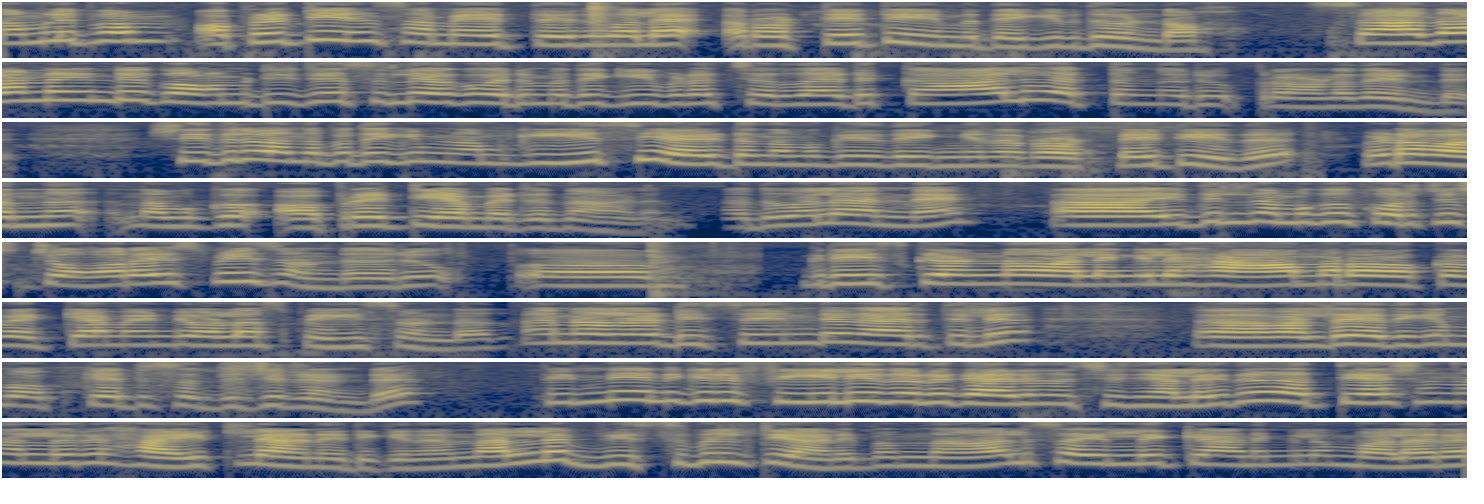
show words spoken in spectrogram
നമ്മളിപ്പം ഓപ്പറേറ്റ് ചെയ്യുന്ന സമയത്ത് ഇതുപോലെ റൊട്ടേറ്റ് ചെയ്യുമ്പോഴത്തേക്കും ഇതുണ്ടോ? സാധാരണ ഇതിന്റെ കോമ്പറ്റീറ്റേഴ്സിലൊക്കെ വരുമ്പോഴത്തേക്കും ഇവിടെ ചെറുതായിട്ട് കാൽ തട്ടുന്ന ഒരു പ്രവണതയുണ്ട്. പക്ഷെ ഇതിൽ വന്നപ്പോഴത്തേക്കും നമുക്ക് ഈസി ആയിട്ട് നമുക്ക് ഇത് ഇങ്ങനെ റൊട്ടേറ്റ് ചെയ്ത് ഇവിടെ വന്ന് നമുക്ക് ഓപ്പറേറ്റ് ചെയ്യാൻ പറ്റുന്നതാണ്. അതുപോലെ തന്നെ ഇതിൽ നമുക്ക് കുറച്ച് സ്റ്റോറേജ് സ്പേസ് ഉണ്ട്. ഒരു ഗ്രേസ് ഗണ്ണോ അല്ലെങ്കിൽ ഹാമറോ ഒക്കെ വെക്കാൻ വേണ്ടിയുള്ള സ്പേസ് ഉണ്ട്. അങ്ങനെയുള്ള ഡിസൈനിന്റെ കാര്യത്തിൽ വളരെയധികം ബോബ്കാറ്റ് ശ്രദ്ധിച്ചിട്ടുണ്ട്. പിന്നെ എനിക്കൊരു ഫീൽ ചെയ്തൊരു കാര്യം എന്ന് വെച്ച് കഴിഞ്ഞാൽ ഇത് അത്യാവശ്യം നല്ലൊരു ഹൈറ്റിലാണ് ഇരിക്കുന്നത്. നല്ല വിസിബിലിറ്റി ആണ്. ഇപ്പം നാല് സൈഡിലേക്കാണെങ്കിലും വളരെ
